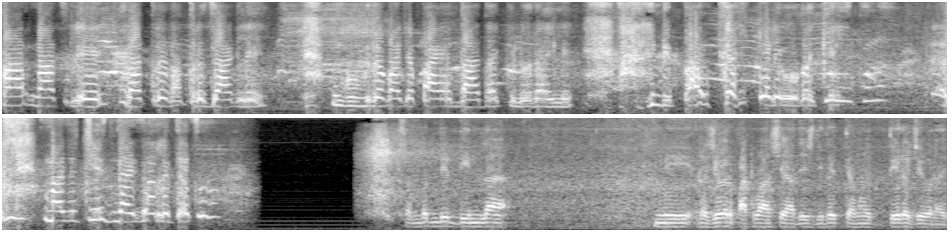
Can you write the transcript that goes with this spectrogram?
फार नाचले रात्र रात्र जागले. घुंगर माझ्या पायात दहा दहा किलो राहिले. आणि मी फार कष्टाने उभं केलं त्याला. माझं चीज नाही झालं त्याचं. संबंधित दिनला मी रजेवर पाठवा असे आदेश दिले त्यामुळे ते रजेवर आहेत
